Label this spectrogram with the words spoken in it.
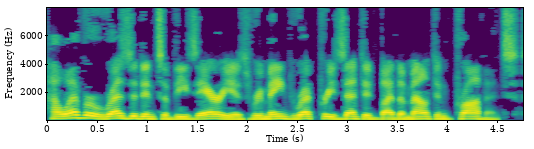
However residents of these areas remained represented by the Mountain Province.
